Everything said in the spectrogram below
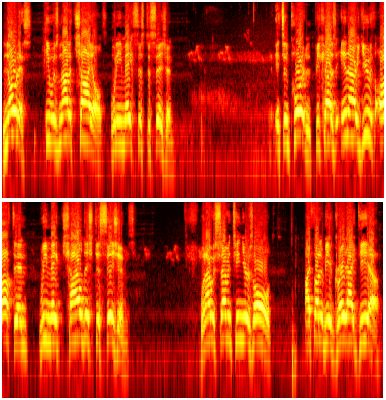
Notice, he was not a child when he makes this decision. It's important because in our youth, often we make childish decisions. When I was 17 years old, I thought it'd be a great idea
